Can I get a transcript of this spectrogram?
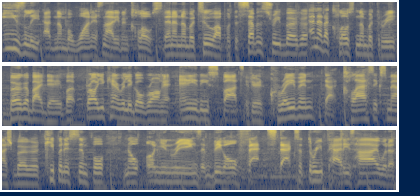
easily at number one. It's not even close. Then at number two, I'll put the 7th Street Burger and at a close number three, Burger by Day. But bro, you can't really go wrong at any of these spots. If you're craving that classic smash burger, keeping it simple, no onion rings and big old fat stacks of three patties high with a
